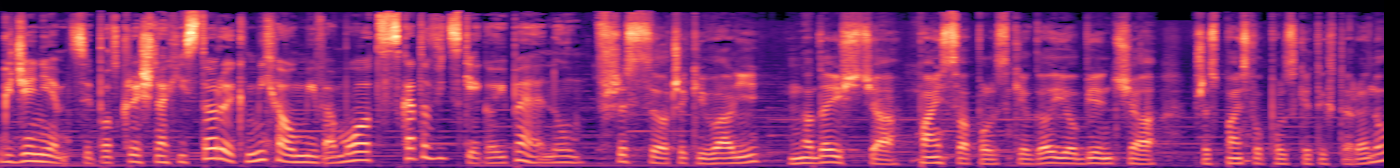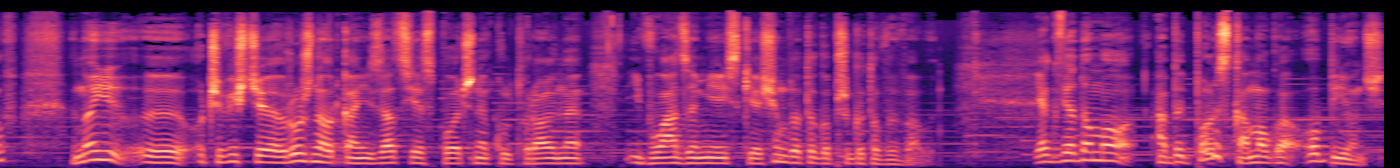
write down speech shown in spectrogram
gdzie Niemcy, podkreśla historyk Michał Miwa-Młot z katowickiego IPN-u. Wszyscy oczekiwali nadejścia państwa polskiego i objęcia przez państwo polskie tych terenów. No i y, oczywiście różne organizacje społeczne, kulturalne i władze miejskie się do tego przygotowywały. Jak wiadomo, aby Polska mogła objąć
